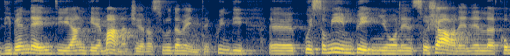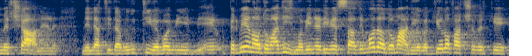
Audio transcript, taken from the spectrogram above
dipendenti e anche manager assolutamente. Quindi eh, questo mio impegno nel sociale, nel commerciale, nelle attività produttive, poi mi, per me è un automatismo, viene riversato in modo automatico perché io lo faccio perché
